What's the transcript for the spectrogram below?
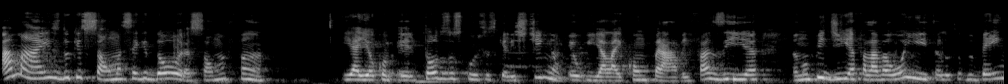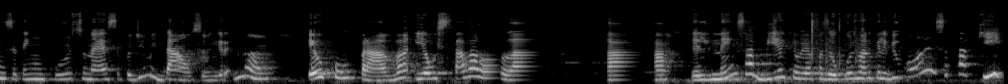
a mais do que só uma seguidora, só uma fã. E aí, eu, ele, todos os cursos que eles tinham, eu ia lá e comprava e fazia. Eu não pedia, falava, oi, Ítalo, tudo bem? Você tem um curso, né? Você podia me dar o seu ingresso? Não, eu comprava e eu estava lá. Ele nem sabia que eu ia fazer o curso, na hora que ele viu, ah, você tá aqui,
